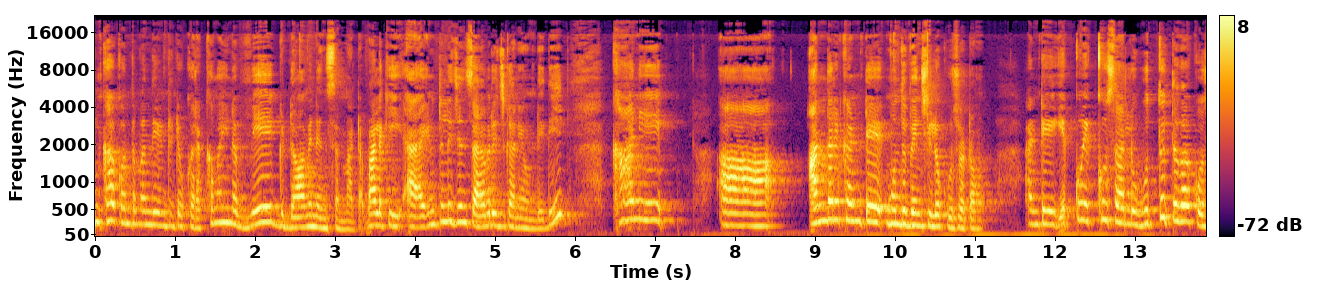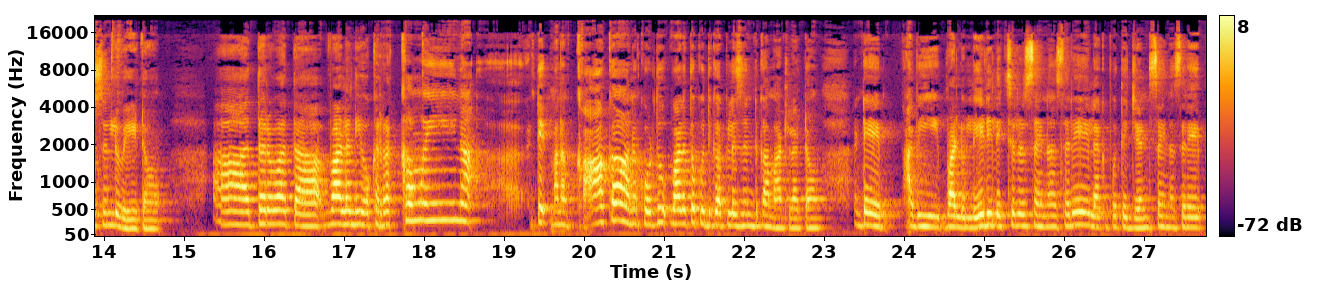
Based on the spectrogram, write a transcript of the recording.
ఇంకా కొంతమంది ఏంటంటే ఒక రకమైన వేగ్ డామినెన్స్ అనమాట వాళ్ళకి ఇంటెలిజెన్స్ యావరేజ్గానే ఉండేది. కానీ అందరికంటే ముందు బెంచీలో కూర్చోటం. అంటే ఎక్కువ ఎక్కువ సార్లు ఉత్తుత్తుగా క్వశ్చన్లు వేయటం. తర్వాత వాళ్ళని ఒక రకమైన అంటే మనం కాక అనకూడదు వాళ్ళతో కొద్దిగా ప్లెజెంట్గా మాట్లాడటం. అంటే అవి వాళ్ళు లేడీ లెక్చరర్స్ అయినా సరే లేకపోతే జెంట్స్ అయినా సరే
